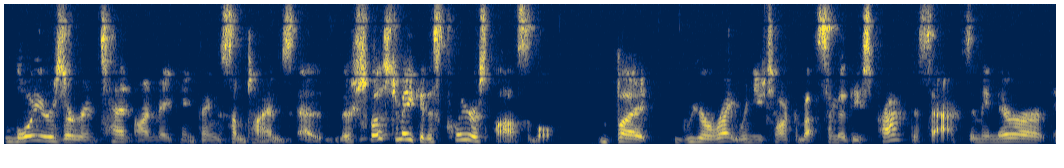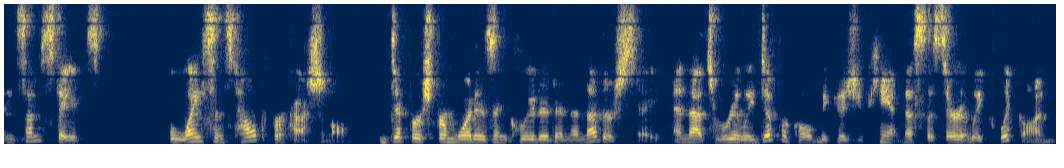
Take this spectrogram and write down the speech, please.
lawyers are intent on making things sometimes as, they're supposed to make it as clear as possible but you're right when you talk about some of these practice acts. I mean, there are in some states, licensed health professional differs from what is included in another state, and that's really mm-hmm. difficult because you can't necessarily click on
